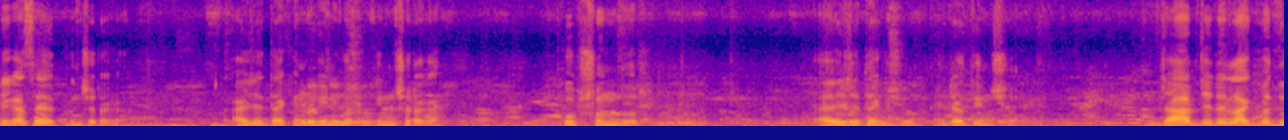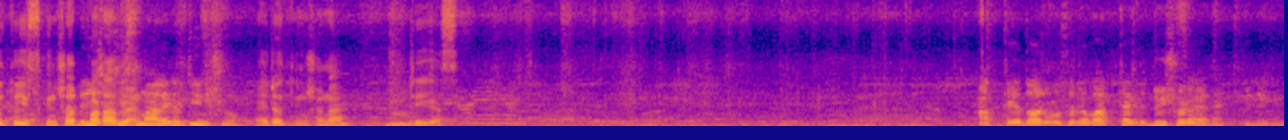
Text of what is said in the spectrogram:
ঠিক আছে? তিনশো টাকা। এই যে দেখেন পিন করে তিনশো। তিনশো টাকা। খুব সুন্দর। এই যে দেখেন। এটাও তিনশো। যার যেটা লাগবে দুটো স্ক্রিনশট পাঠাবেন। এটা তিনশো। এটাও তিনশো না? ঠিক আছে। আট থেকে দশ বছরের বাচ্চা একটা দুইশো টাকা থাকবে দেখেন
